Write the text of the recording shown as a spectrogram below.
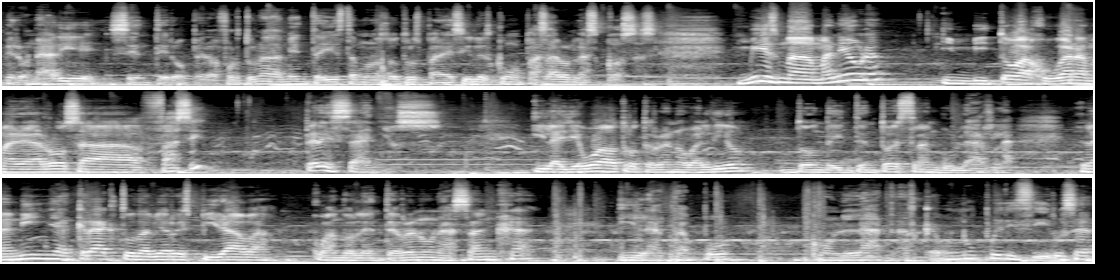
pero nadie se enteró. Pero afortunadamente ahí estamos nosotros para decirles cómo pasaron las cosas. Misma maniobra, invitó a jugar a María Rosa Fase tres años y la llevó a otro terreno baldío donde intentó estrangularla. La niña crack todavía respiraba cuando la enterró en una zanja y la tapó con latas, cabrón. No puede ser, o sea,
